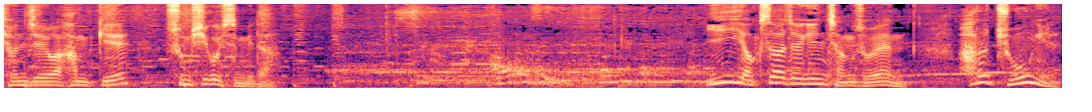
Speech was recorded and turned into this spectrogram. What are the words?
현재와 함께 숨쉬고 있습니다. 이 역사적인 장소엔 하루 종일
